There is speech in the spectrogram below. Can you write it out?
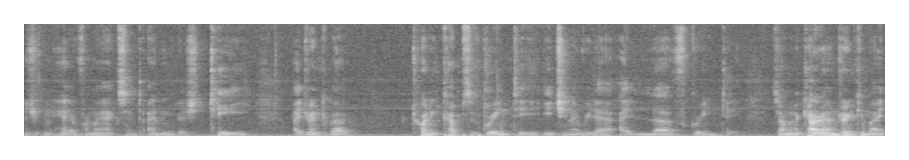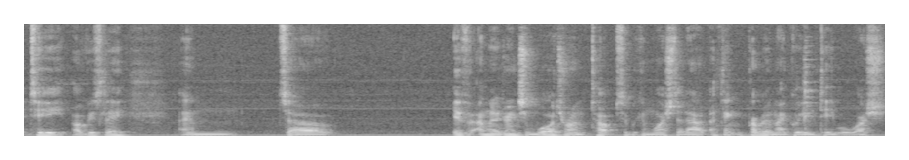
as you can hear from my accent, I'm English. Tea, I drink about 20 cups of green tea each and every day. I love green tea. So I'm going to carry on drinking my tea, obviously. Um, so if I'm going to drink some water on top so we can wash that out. I think probably my green tea will wash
